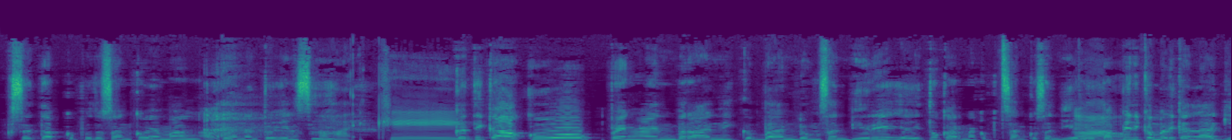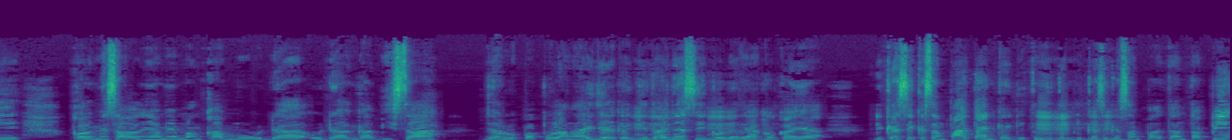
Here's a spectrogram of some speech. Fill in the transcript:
Setiap keputusanku memang aku yang nentuin sih. Oh, oke. Ketika aku pengen berani ke Bandung sendiri, yaitu karena keputusanku sendiri. Wow. Tapi dikembalikan lagi, kalau misalnya memang kamu udah udah nggak bisa, jangan lupa pulang aja. Kayak gitu aja sih. Kalau dari aku kayak dikasih kesempatan kayak gitu, tetap dikasih kesempatan. Tapi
